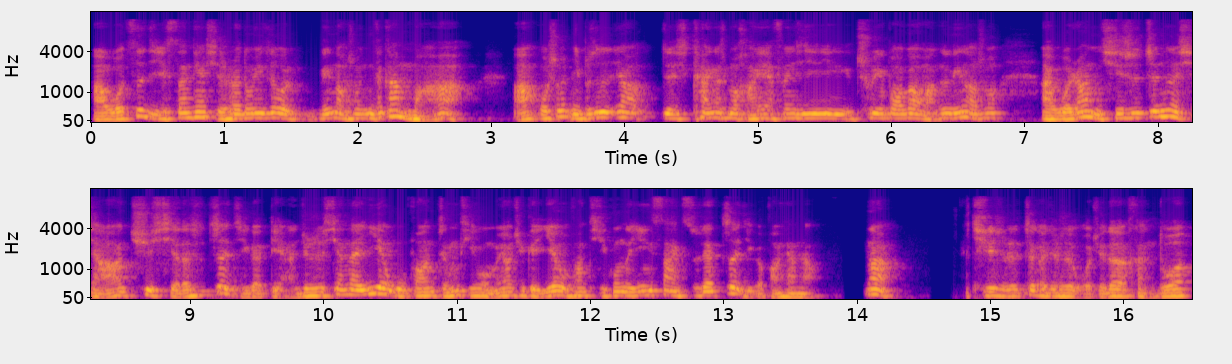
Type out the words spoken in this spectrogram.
啊。我自己三天写出来东西之后，领导说你在干嘛啊？我说你不是要看一个什么行业分析出一个报告吗？那领导说。哎，我让你其实真正想要去写的是这几个点，就是现在业务方整体我们要去给业务方提供的 insight 是在这几个方向上。那其实这个就是我觉得很多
